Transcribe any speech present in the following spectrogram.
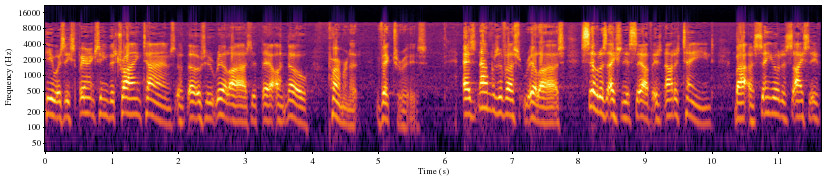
he was experiencing the trying times of those who realize that there are no permanent victories. As numbers of us realize, civilization itself is not attained by a single decisive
